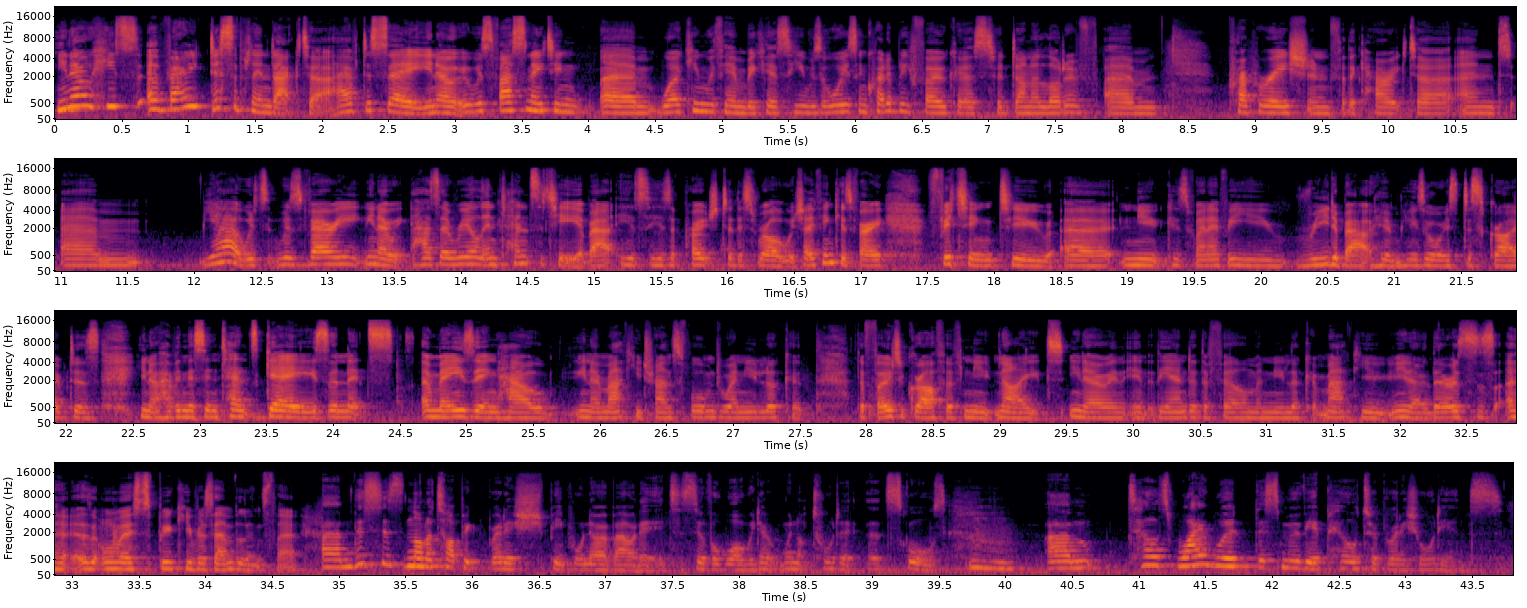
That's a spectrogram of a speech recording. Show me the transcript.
You know, he's a very disciplined actor, I have to say. You know, it was fascinating um, working with him because he was always incredibly focused, had done a lot of um, preparation for the character, and um, yeah, was was very you know has a real intensity about his his approach to this role, which I think is very fitting to uh, Newt because whenever you read about him, he's always described as you know having this intense gaze, and it's amazing how you know Matthew transformed when you look at the photograph of Newt Knight, you know, in, in, at the end of the film, and you look at Matthew, you know, there is an almost spooky resemblance there. Um, this is not a topic British people know about it. It's a civil war. We don't we're not taught it at schools. Mm -hmm. um, tell us why would this movie appeal to a British audience?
